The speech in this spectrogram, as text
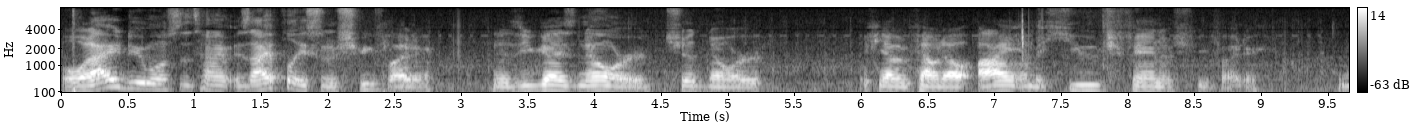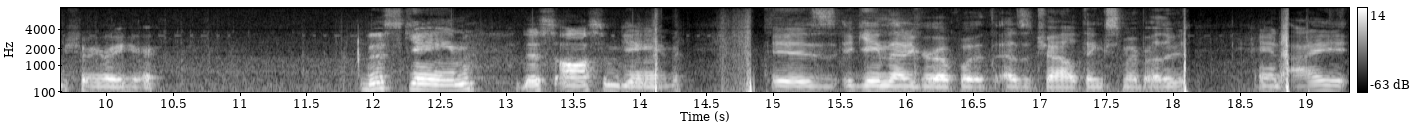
Well, what I do most of the time is I play some Street Fighter. As you guys know or should know, or if you haven't found out, I am a huge fan of Street Fighter. Let me show you right here. This game, this awesome game, is a game that I grew up with as a child thanks to my brothers. And I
